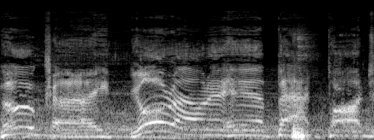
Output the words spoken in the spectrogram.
Okay, you're out of here, Bad Pod.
